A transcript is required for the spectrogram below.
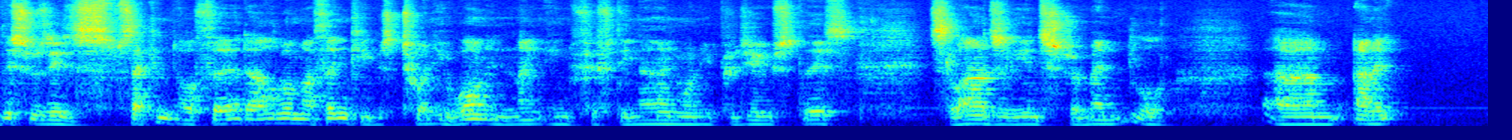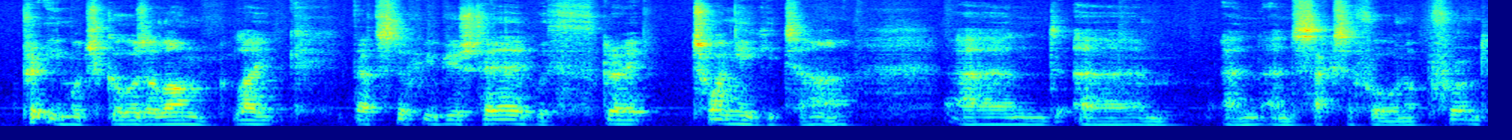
this was his second or third album I think. He was 21 in 1959 when he produced this. It's largely instrumental. Um, and it pretty much goes along like that stuff we've just heard with great twangy guitar and um, and, and saxophone up front.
